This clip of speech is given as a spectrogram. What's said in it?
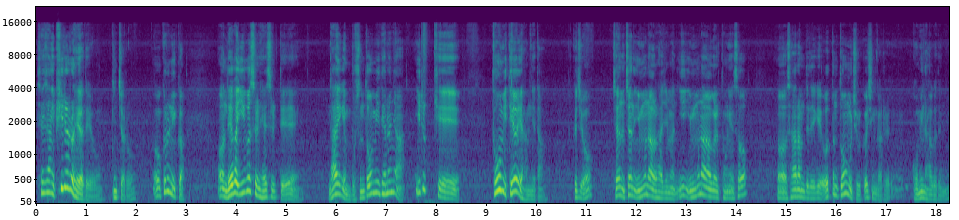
세상이 필요로 해야 돼요 진짜로. 어, 그러니까 어, 내가 이것을 했을 때 나에게 무슨 도움이 되느냐? 이렇게 도움이 되어야 합니다. 그죠? 저는 저는 인문학을 하지만 이 인문학을 통해서 어, 사람들에게 어떤 도움을 줄 것인가를 고민하거든요.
